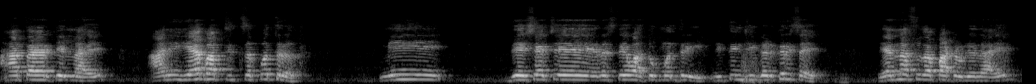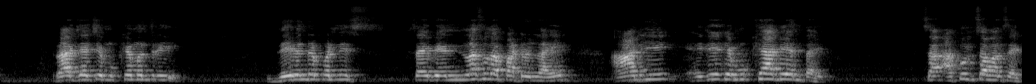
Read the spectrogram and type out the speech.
हा तयार केलेला आहे. आणि या बाबतीतचं पत्र मी देशाचे रस्ते वाहतूक मंत्री नितीनजी गडकरी साहेब यांना सुद्धा पाठवलेलं आहे. राज्याचे मुख्यमंत्री देवेंद्र फडणवीस साहेब यांना सुद्धा पाठवलेलं आहे. आणि हे जे जे मुख्य अभियंता आहेत अतुल चव्हाण साहेब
